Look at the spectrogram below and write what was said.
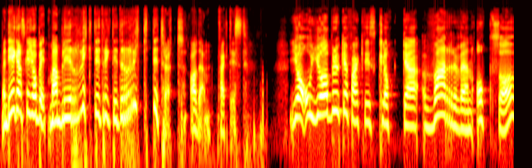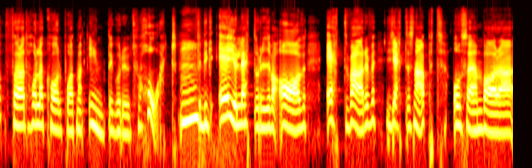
men det är ganska jobbigt, man blir riktigt, riktigt, riktigt trött av den faktiskt. Ja, och jag brukar faktiskt klocka varven också för att hålla koll på att man inte går ut för hårt. Mm. För det är ju lätt att riva av ett varv jättesnabbt och sen bara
